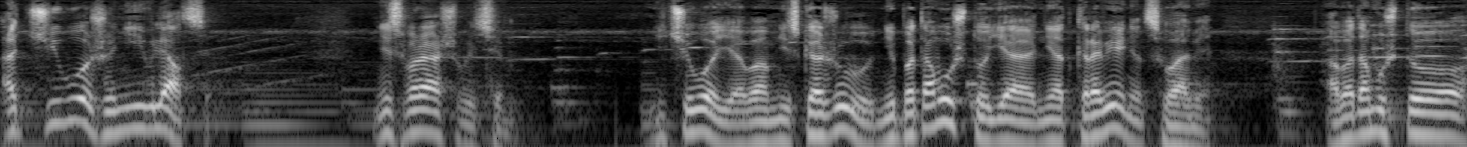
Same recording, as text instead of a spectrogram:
От чего же не являлся? Не спрашивайте. Ничего я вам не скажу, не потому, что я не откровенен с вами, а потому, что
